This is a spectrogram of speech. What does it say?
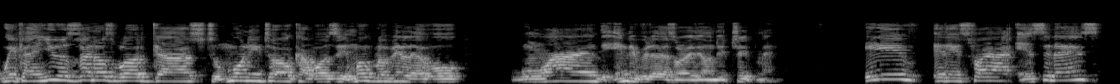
we can use venous blood gas to monitor carboxy hemoglobin level while the individual is already on the treatment. If it is fire incidence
